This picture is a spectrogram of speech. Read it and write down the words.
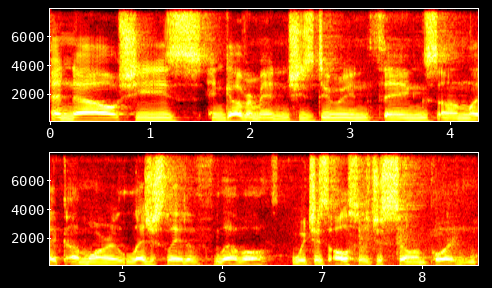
And now she's in government and she's doing things on like a more legislative level, which is also just so important.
